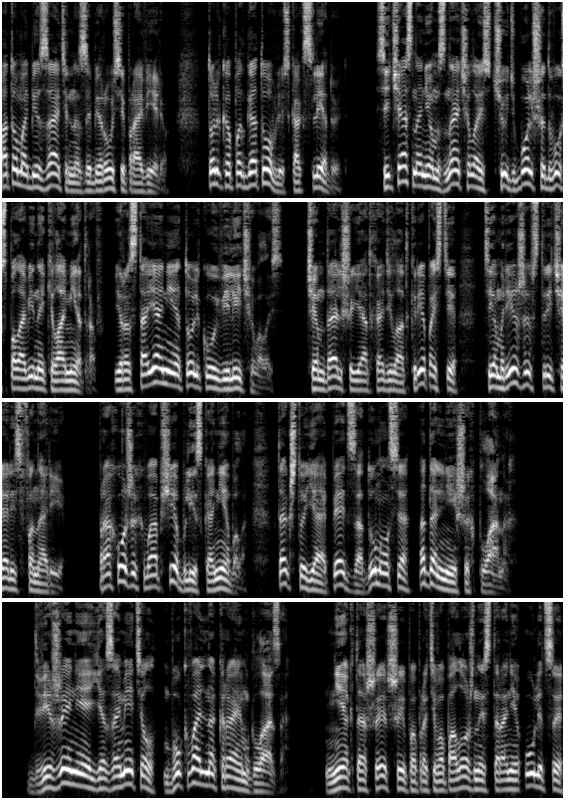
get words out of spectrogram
Потом обязательно заберусь и проверю. Только подготовлюсь как следует. Сейчас на нем значилось чуть больше двух с половиной километров, и расстояние только увеличивалось. Чем дальше я отходил от крепости, тем реже встречались фонари. Прохожих вообще близко не было, так что я опять задумался о дальнейших планах. Движение я заметил буквально краем глаза. Некто, шедший по противоположной стороне улицы,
